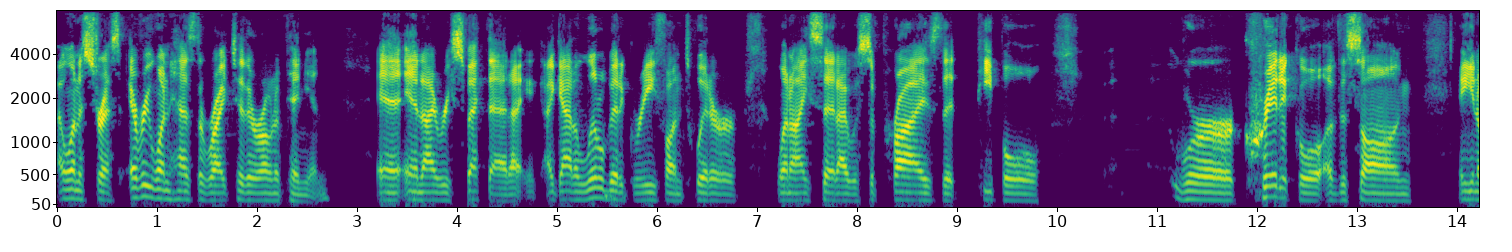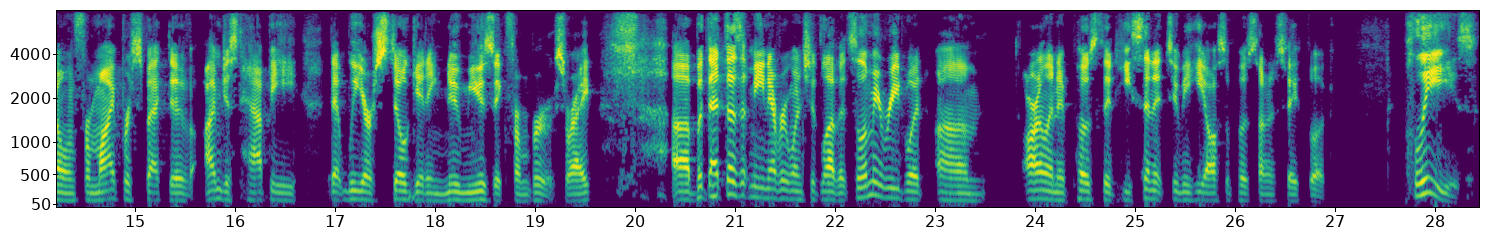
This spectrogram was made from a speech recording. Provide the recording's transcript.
I want to stress, everyone has the right to their own opinion. And, and I respect that. I, I got a little bit of grief on Twitter when I said I was surprised that people were critical of the song you know and from my perspective i'm just happy that we are still getting new music from bruce right uh, but that doesn't mean everyone should love it so let me read what um, arlen had posted he sent it to me he also posted on his facebook. Please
